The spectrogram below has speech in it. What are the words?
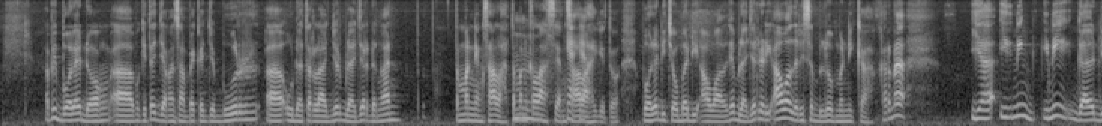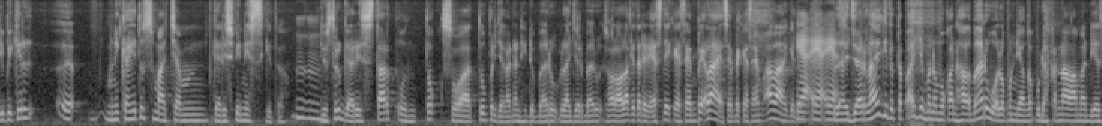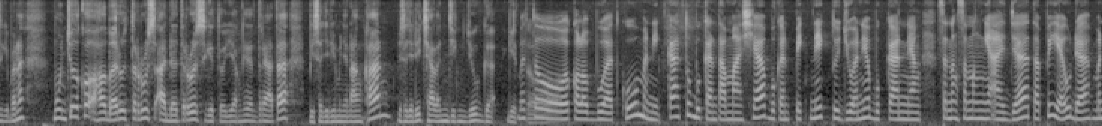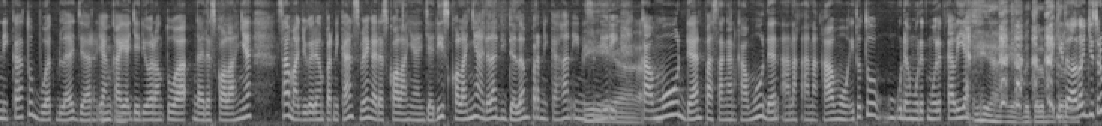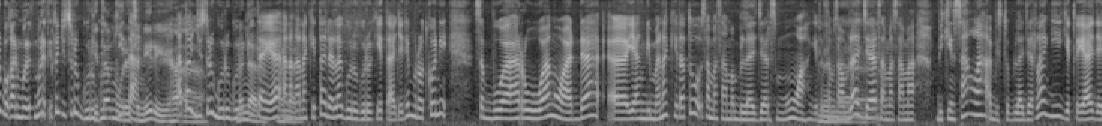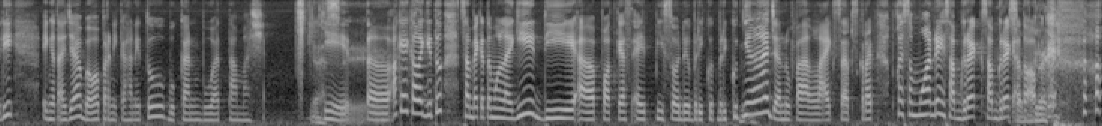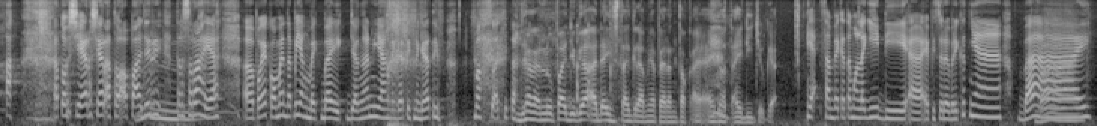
Tapi boleh dong, uh, kita jangan sampai kejebur, uh, udah terlanjur belajar dengan teman yang salah, teman Hmm, kelas yang ya, salah gitu. Boleh dicoba di awalnya, belajar dari awal dari sebelum menikah. Karena ya ini ini nggak dipikir eh, menikah itu semacam garis finish gitu. Justru garis start untuk suatu perjalanan hidup baru, belajar baru. Seolah-olah kita dari SD ke SMP lah, SMP ke SMA lah gitu. Ya, ya, ya. Belajar lagi tetap aja menemukan hal baru walaupun dianggap udah kenal sama dia segimana, muncul kok hal baru terus ada terus gitu yang ternyata bisa jadi menyenangkan, bisa jadi challenging juga gitu. Betul, kalau buatku menikah tuh bukan tamasya, bukan piknik, tujuannya bukan yang seneng-senengnya aja, tapi ya udah menikah tuh buat belajar. Yang kayak jadi orang tua nggak ada sekolahnya, sama juga dengan pernikahan sebenarnya nggak ada sekolahnya. Jadi sekolahnya adalah di dalam pernikahan ini Iya. sendiri. Kamu dan pasangan kamu dan anak-anak kamu itu tuh udah murid-murid kalian. Iya, iya betul betul. gitu atau justru bukan murid-murid itu justru guru-guru Kita murid sendiri, ha-ha. atau justru guru-guru kita ya anak-anak kita adalah guru-guru kita jadi menurutku ini sebuah ruang wadah eh, yang di mana kita tuh sama-sama belajar semua gitu sama-sama belajar sama-sama bikin salah abis itu belajar lagi gitu ya jadi ingat aja bahwa pernikahan itu bukan buat tamasya gitu. Oke kalau gitu sampai ketemu lagi di uh, podcast episode berikut berikutnya. Jangan lupa like, subscribe, pokoknya semua deh, subscribe, subscribe atau apa atau share, share atau apa aja deh, terserah ya. Uh, pokoknya komen tapi yang baik-baik, jangan yang negatif-negatif. Maksa kita. Jangan lupa juga ada Instagramnya parentalk.id juga. Ya sampai ketemu lagi di uh, episode berikutnya. Bye. Bye.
